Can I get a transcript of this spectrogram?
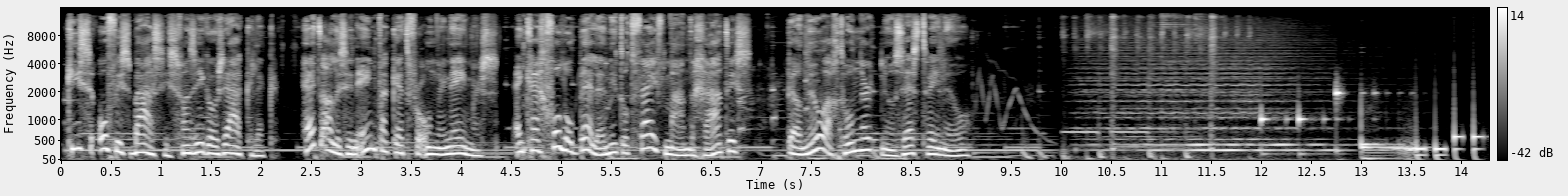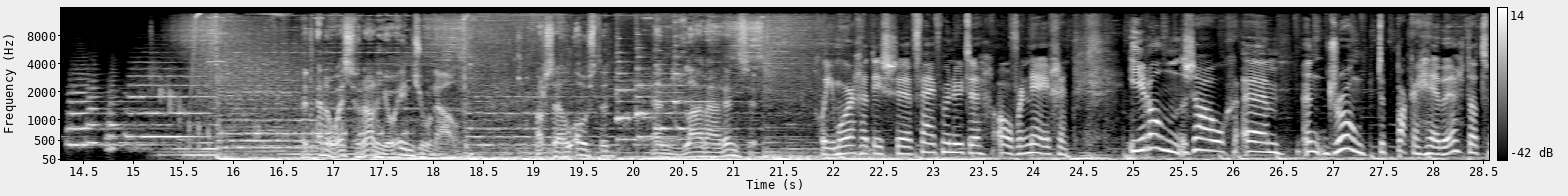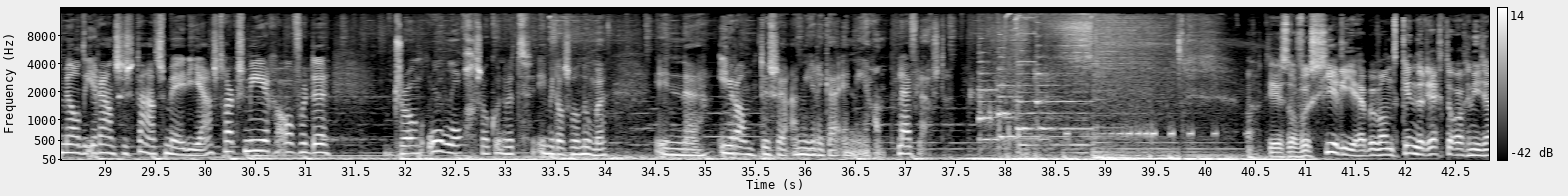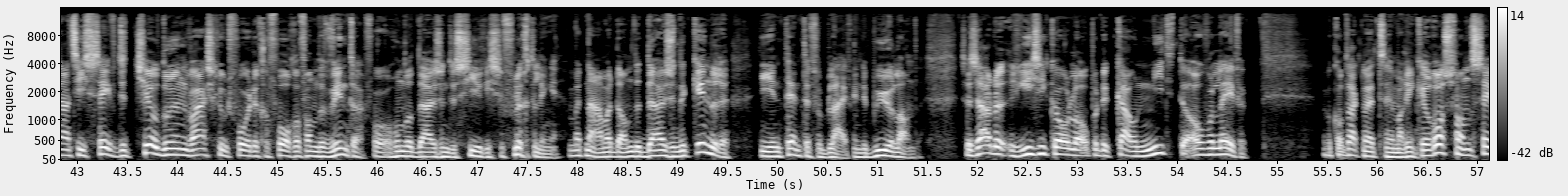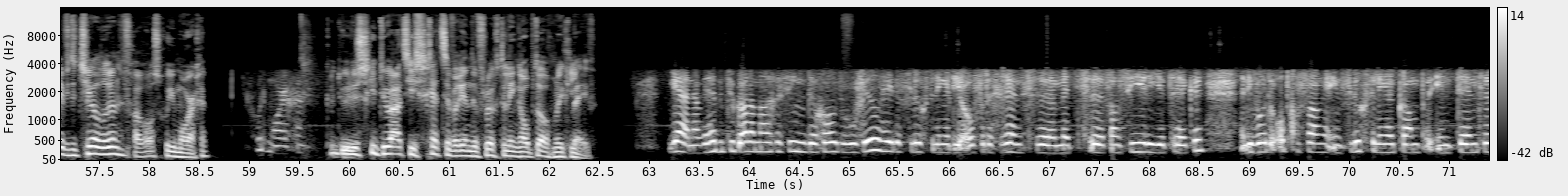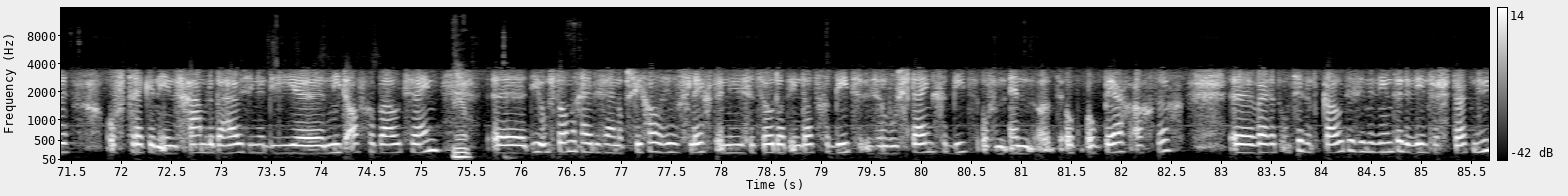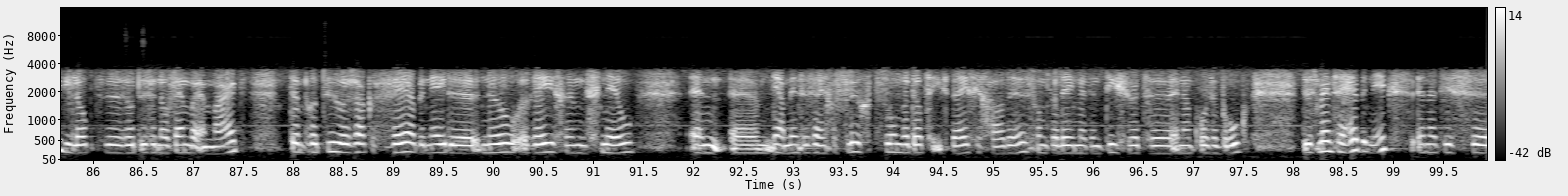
Kies Office Basis van Ziggo Zakelijk. Het alles in één pakket voor ondernemers. En krijg volop bellen nu tot 5 maanden gratis. Bel 0800 0620. Het NOS Radio 1-journaal. Marcel Oosten en Lara Rensen. Goedemorgen, het is uh, vijf minuten over negen. Iran zou um, een drone te pakken hebben, dat melden Iraanse staatsmedia. Straks meer over de drone-oorlog, zo kunnen we het inmiddels wel noemen... in uh, Iran tussen Amerika en Iran. Blijf luisteren. Het eerst over Syrië hebben, want kinderrechtenorganisatie Save the Children waarschuwt voor de gevolgen van de winter voor honderdduizenden Syrische vluchtelingen. Met name dan de duizenden kinderen die in tenten verblijven in de buurlanden. Ze zouden risico lopen de kou niet te overleven. We hebben contact met Marienke Ros van Save the Children. Mevrouw Ros, goedemorgen. Goedemorgen. Kunt u de situatie schetsen waarin de vluchtelingen op het ogenblik leven? Ja, nou, we hebben natuurlijk allemaal gezien de grote hoeveelheden vluchtelingen die over de grens uh, met, uh, van Syrië trekken. En die worden opgevangen in vluchtelingenkampen, in tenten of trekken in schamele behuizingen die uh, niet afgebouwd zijn. Ja. die omstandigheden zijn op zich al heel slecht. En nu is het zo dat in dat gebied, het is een woestijngebied of een, en ook, ook bergachtig, waar het ontzettend koud is in de winter. De winter start nu, die loopt zo tussen november en maart. Temperaturen zakken ver beneden nul, regen, sneeuw. En uh, ja, mensen zijn gevlucht zonder dat ze iets bij zich hadden. Soms alleen met een t-shirt uh, en een korte broek. Dus mensen hebben niks. En het is uh,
